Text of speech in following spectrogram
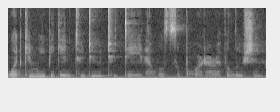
What can we begin to do today that will support our evolution?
